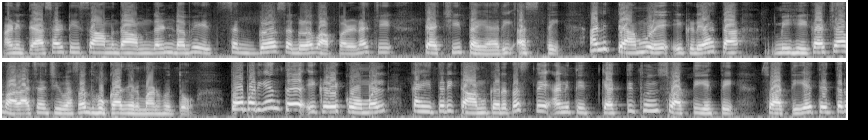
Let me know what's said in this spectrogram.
आणि त्यासाठी साम दाम दंड भेद सगळं सगळं वापरण्याची त्याची तयारी असते. आणि त्यामुळे इकडे आता मिहिकाच्या बाळाच्या जीवाचा धोका निर्माण होतो. तोपर्यंत इकडे कोमल काहीतरी काम करत असते आणि तितक्यात तिथून स्वाती येते. स्वाती येते तर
